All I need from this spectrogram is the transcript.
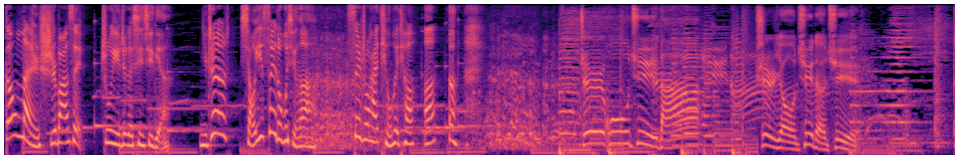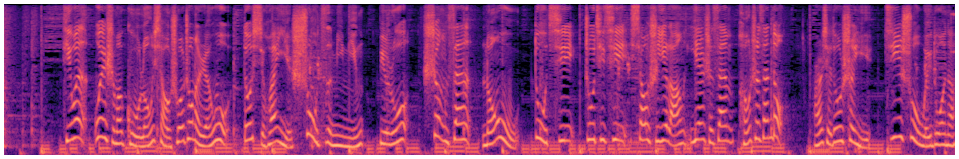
刚满十八岁，注意这个信息点，你这小一岁都不行啊，岁数还挺会挑啊！哼。知乎去答是有趣的趣。提问：为什么古龙小说中的人物都喜欢以数字命名？比如圣三、龙五、杜七、朱七七、萧十一郎、燕十三、彭十三洞，而且都是以奇数为多呢？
